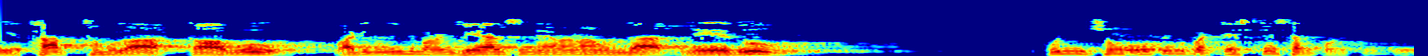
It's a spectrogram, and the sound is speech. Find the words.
యథార్థములా కావు. వాటి గురించి మనం చేయాల్సింది ఏమైనా ఉందా? లేదు. కొంచెం ఓపిక పట్టేస్తే సరిపడుతుంది.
